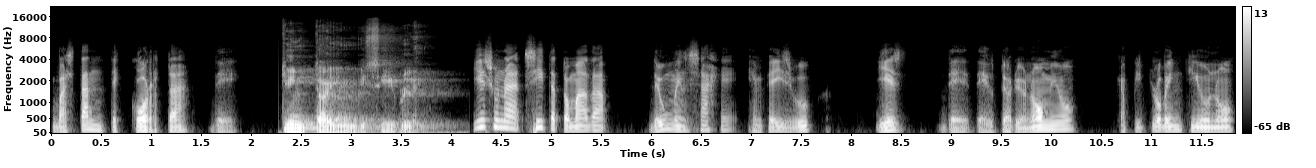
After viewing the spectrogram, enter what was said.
bastante corta de Tinta Invisible. Y es una cita tomada de un mensaje en Facebook y es de Deuteronomio capítulo 21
